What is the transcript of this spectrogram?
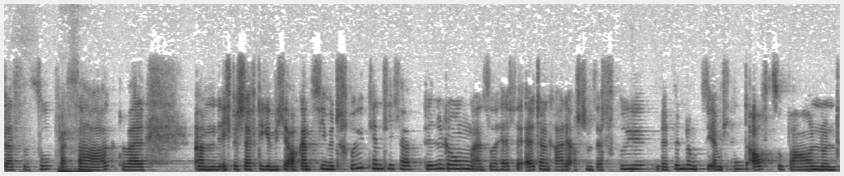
dass es so versagt, weil Ähm, ich beschäftige mich ja auch ganz viel mit frühkindlicher Bildung, also helfe Eltern gerade auch schon sehr früh eine Bindung zu ihrem Kind aufzubauen. Und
